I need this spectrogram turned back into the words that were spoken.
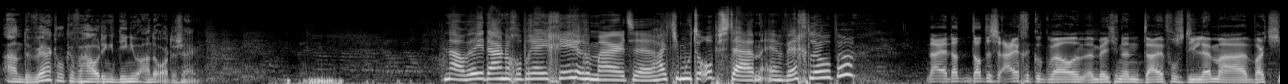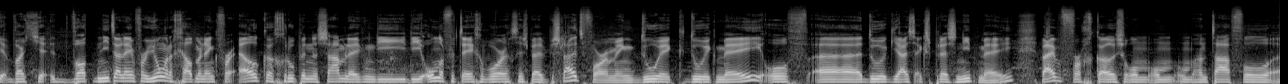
aan de werkelijke verhoudingen die nu aan de orde zijn. Nou, wil je daar nog op reageren, Maarten? Had je moeten opstaan en weglopen? Nou ja, dat, dat is eigenlijk ook wel een, beetje een duivels dilemma. Wat, je, wat, je, wat niet alleen voor jongeren geldt, maar denk voor elke groep in de samenleving die, die ondervertegenwoordigd is bij besluitvorming. Doe ik, doe ik mee of uh, doe ik juist expres niet mee? Wij hebben ervoor gekozen om, om, om aan tafel uh,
